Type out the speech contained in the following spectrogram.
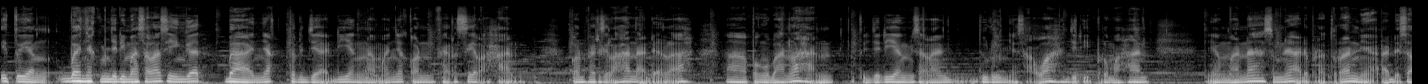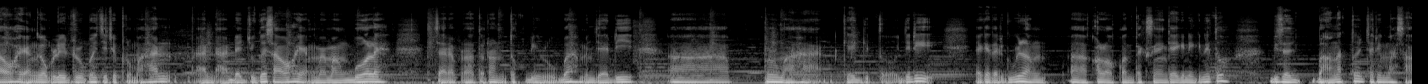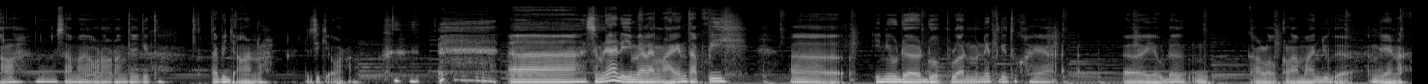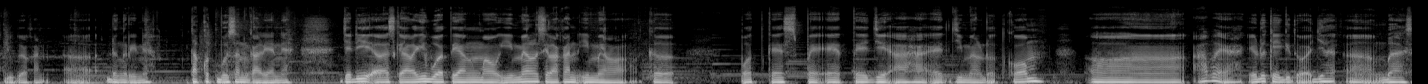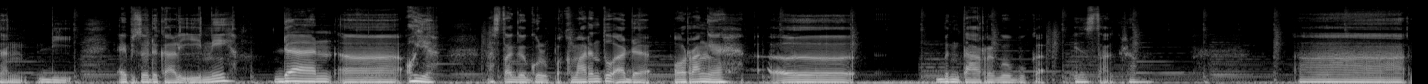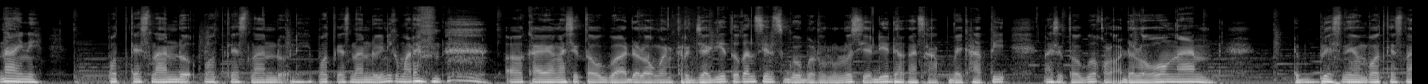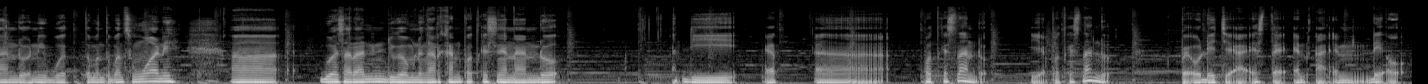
itu yang banyak menjadi masalah sehingga banyak terjadi yang namanya konversi lahan. Konversi lahan adalah uh, pengubahan lahan gitu. Jadi yang misalnya dulunya sawah jadi perumahan yang mana sebenarnya ada peraturannya ada sawah yang nggak boleh dirubah jadi perumahan dan ada juga sawah yang memang boleh secara peraturan untuk dirubah menjadi uh, perumahan kayak gitu. Jadi ya kayak tadi gue bilang uh, kalau konteksnya yang kayak gini-gini tuh bisa banget tuh cari masalah uh, sama orang-orang kayak gitu. Tapi janganlah rezeki orang. Eh, sebenarnya ada email yang lain tapi eh, ini udah 20-an menit gitu kayak eh, ya udah kalau kelamaan juga nggak enak juga kan eh, dengerin ya. Takut bosan kalian ya. Jadi eh, sekali lagi buat yang mau email silakan email ke podcast petjah@gmail.com eh apa ya? Ya udah kayak gitu aja eh, bahasan di episode kali ini. Dan eh, oh iya astaga gue lupa. Kemarin tuh ada orang ya eh bentar gue buka Instagram. Eh, nah ini podcast Nando podcast Nando nih. Podcast Nando ini kemarin eh, kayak ngasih tahu gue ada lowongan kerja gitu kan since gue baru lulus ya dia dengan sangat baik hati ngasih tahu gue kalau ada lowongan. The best nih podcast Nando nih buat teman-teman semua nih. Eh gue saranin juga mendengarkan podcastnya Nando di at eh, podcast Nando. Ya podcast Nando. P O D C A S T N A N D O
